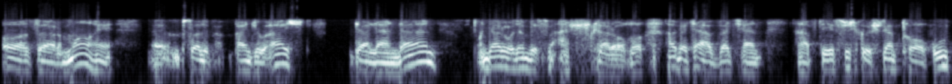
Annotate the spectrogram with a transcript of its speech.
آذر ماه سال 58 در لندن در آدم به اسم اسخر آقا. البته اول چند هفته اسمش کشتم تاقوت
